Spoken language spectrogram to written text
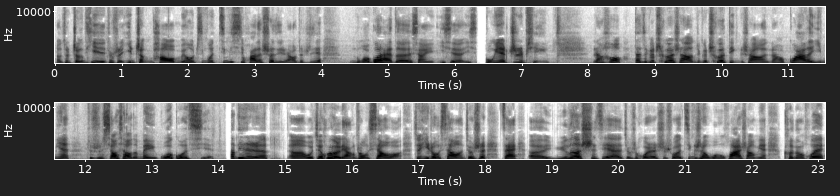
然后就整体就是一整套没有经过精细化的设计，然后就直接挪过来的，像一些一些工业制品。然后，在这个车上，这个车顶上，然后挂了一面就是小小的美国国旗。当地的人，呃，我觉得会有两种向往，就一种向往就是在呃娱乐世界，就是或者是说精神文化上面，可能会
